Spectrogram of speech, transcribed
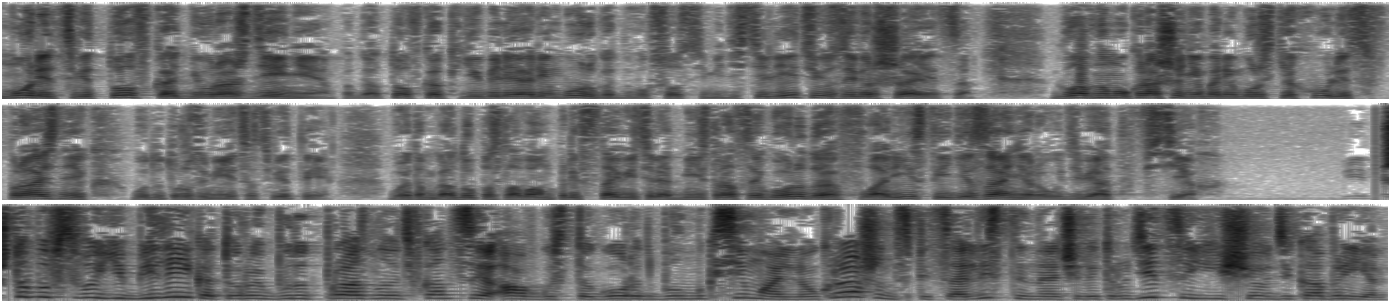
море цветов ко дню рождения. Подготовка к юбилею Оренбурга 270-летию завершается. Главным украшением оренбургских улиц в праздник будут, разумеется, цветы. В этом году, по словам представителей администрации города, флористы и дизайнеры удивят всех. Чтобы в свой юбилей, который будут праздновать в конце августа, город был максимально украшен, специалисты начали трудиться еще в декабре.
